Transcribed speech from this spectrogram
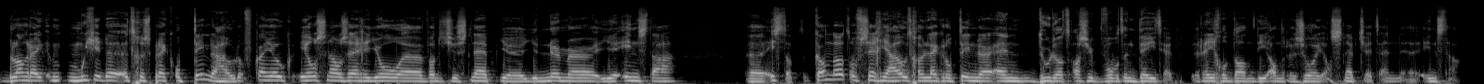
belangrijk, moet je de, het gesprek op Tinder houden? Of kan je ook heel snel zeggen, joh, uh, wat is je snap, je, je nummer, je Insta? Uh, is dat, kan dat? Of zeg je, houd gewoon lekker op Tinder en doe dat als je bijvoorbeeld een date hebt. Regel dan die andere zooi als Snapchat en uh, Insta.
